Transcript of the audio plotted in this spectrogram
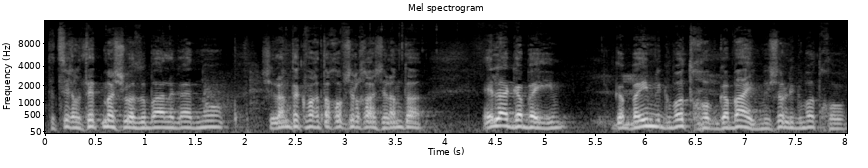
אתה צריך לתת משהו, אז הוא בא לגעת, נו, שילמת כבר את החוב שלך, שילמת... אלה הגבאים, גבאים לגבות חוב, גבאי, מלשון לגבות חוב.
